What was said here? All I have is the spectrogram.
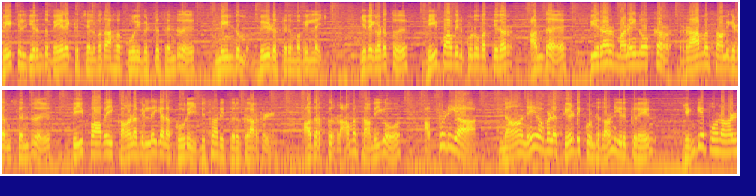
வீட்டில் இருந்து வேலைக்கு செல்வதாக கூறிவிட்டு சென்று மீண்டும் வீடு திரும்பவில்லை. இதையடுத்து தீபாவின் குடும்பத்தினர் அந்த பிறர் மனைநோக்கர் ராமசாமியிடம் சென்று தீபாவை காணவில்லை என கூறி விசாரித்திருக்கிறார்கள். அதற்கு ராமசாமியோ அப்படியா நானே அவளை தேடிக்கொண்டுதான் இருக்கிறேன். எங்கே போனாள்?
